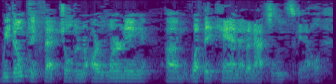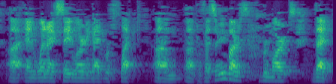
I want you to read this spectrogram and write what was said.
we don't think that children are learning um, what they can at an absolute scale. Uh, and when I say learning, I'd reflect um, uh, Professor Inbar's remarks that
